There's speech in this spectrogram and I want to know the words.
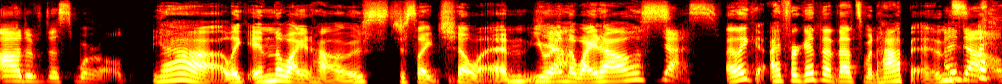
out of this world. Yeah, like in the White House, just like chilling. You were in the White House? Yes. I like, I forget that that's what happens. I know.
